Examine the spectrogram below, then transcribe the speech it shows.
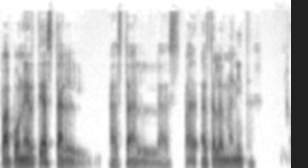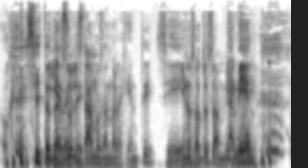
para ponerte hasta el- hasta las, hasta las manitas. Ok, Sí, Y totalmente. eso le estábamos dando a la gente. Sí. Y nosotros también. También.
